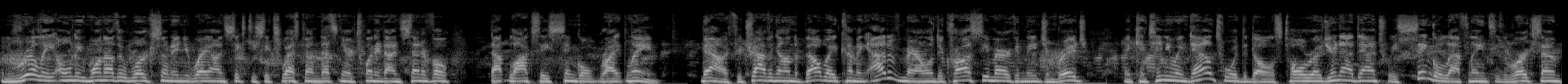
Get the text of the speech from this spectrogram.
And really only one other work zone in your way on 66 westbound. That's near 29 Centreville. That blocks a single right lane. Now, if you're traveling on the Beltway coming out of Maryland across the American Legion Bridge and continuing down toward the Dulles Toll Road, you're now down to a single left lane through the work zone,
